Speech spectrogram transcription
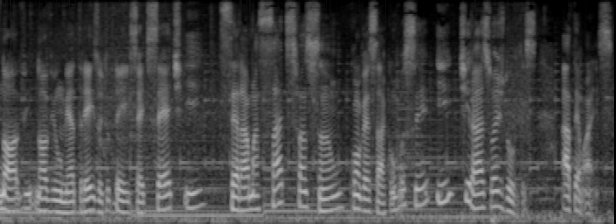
991638377 e será uma satisfação conversar com você e tirar suas dúvidas. Até mais.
